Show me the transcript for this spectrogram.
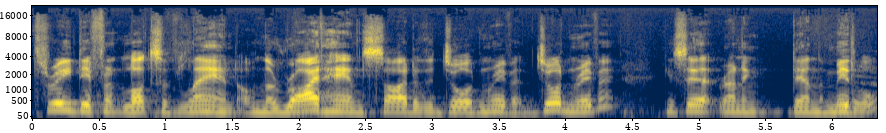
three different lots of land on the right hand side of the Jordan River. Jordan River, you can see that running down the middle.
